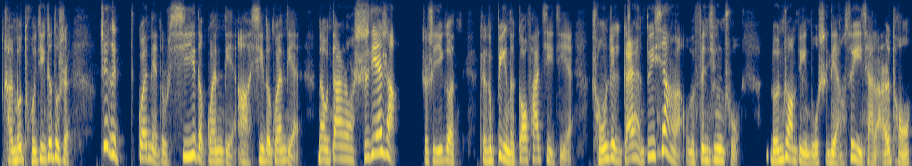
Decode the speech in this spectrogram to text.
传播途径，这都是这个观点都是西医的观点啊，西医的观点。那么当然说时间上，这是一个这个病的高发季节，从这个感染对象了，我们分清楚，轮状病毒是两岁以下的儿童，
